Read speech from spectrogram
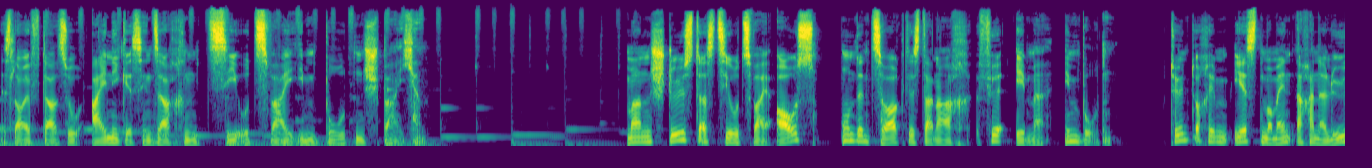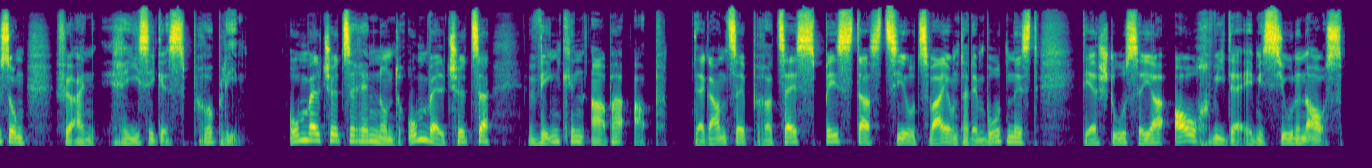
Es läuft also einiges in Sachen CO2 im Boden speichern. Man stößt das CO2 aus, und entsorgt es danach für immer im Boden. Tönt doch im ersten Moment nach einer Lösung für ein riesiges Problem. Umweltschützerinnen und Umweltschützer winken aber ab. Der ganze Prozess, bis das CO2 unter dem Boden ist, der stoße ja auch wieder Emissionen aus.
